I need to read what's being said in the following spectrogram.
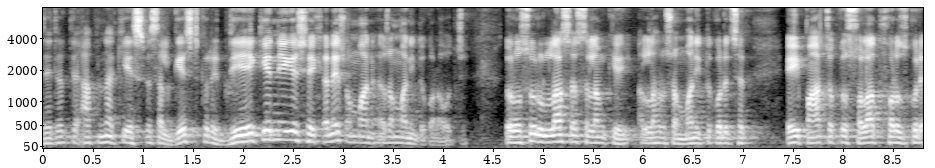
যেটাতে আপনাকে স্পেশাল গেস্ট করে ডেকে নিয়ে গিয়ে সেখানে সম্মান, সম্মানিত করা হচ্ছে। তো রসুল্লাহ সাল্লামকে আল্লাহ সম্মানিত করেছেন। এই পাঁচ অক্ট সলাৎ ফরজ করে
